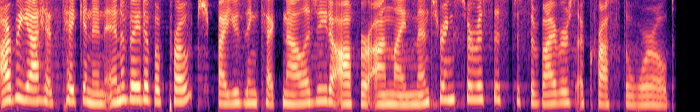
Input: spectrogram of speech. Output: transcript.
RBI has taken an innovative approach by using technology to offer online mentoring services to survivors across the world,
